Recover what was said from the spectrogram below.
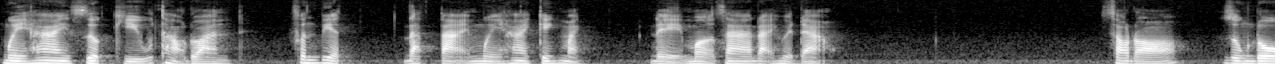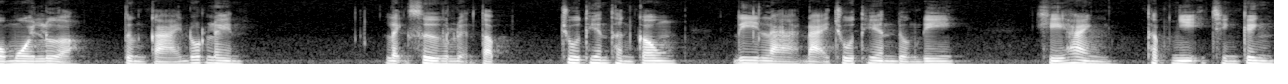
12 dược cứu thảo đoàn, Phân biệt đặt tại 12 kinh mạch Để mở ra đại huyệt đạo. Sau đó, dùng đồ mồi lửa Từng cái đốt lên. Lệnh sư luyện tập Chu Thiên Thần Công Đi là Đại Chu Thiên đường đi, Khí hành thập nhị chính kinh,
